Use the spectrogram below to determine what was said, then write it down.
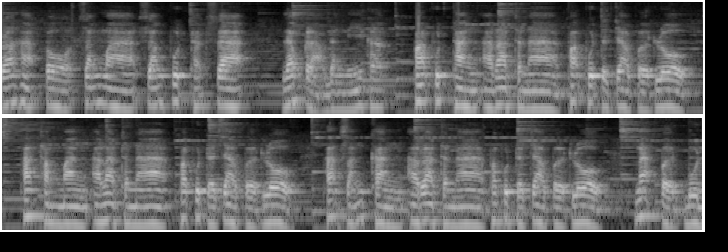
ระหะโต สัมมาสัมพุทธัสสะแล้วกล่าวดังนี้ครับ พระพุทธังอาราธนา พระพุทธเจ้าเปิดโลก พระธรรมังอาราธนา พระพุทธเจ้าเปิดโลก พระสังฆังอาราธนา พระพุทธเจ้าเปิดโลกณเปิดบุญ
